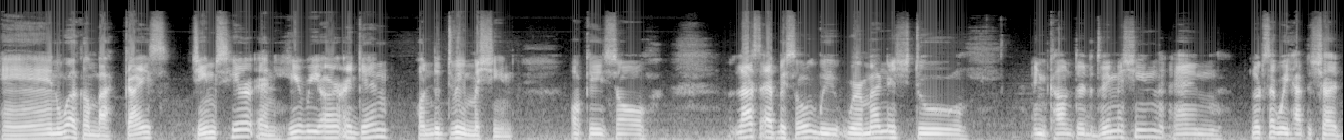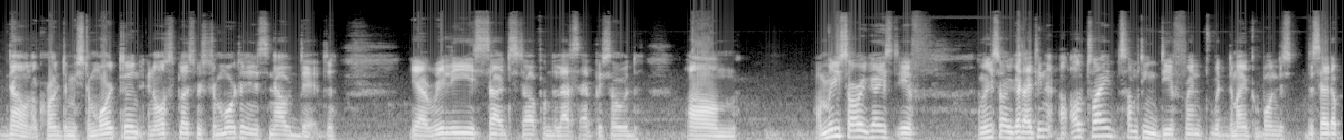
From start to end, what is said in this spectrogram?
And welcome back guys, James here and here we are again on the Dream Machine. Okay, so last episode we were managed to encounter the Dream Machine and looks like we have to shut it down according to Mr. Morton and also plus Mr. Morton is now dead. Yeah, really sad stuff from the last episode. Um, I'm really sorry guys if I'm really sorry guys. I think I'll try something different with the microphone. This, the setup.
